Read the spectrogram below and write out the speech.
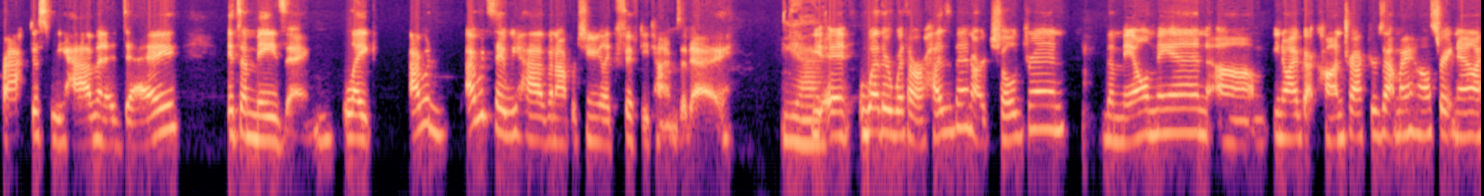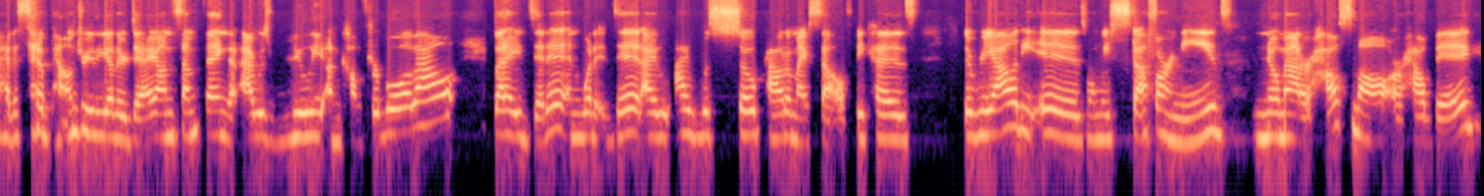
practice we have in a day it's amazing. Like i would i would say we have an opportunity like 50 times a day yeah. And whether with our husband our children the mailman um, you know i've got contractors at my house right now. I had to set a boundary the other day on something that i was really uncomfortable about but I did it. And what it did, I, I was so proud of myself because the reality is when we stuff our needs, no matter how small or how big,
